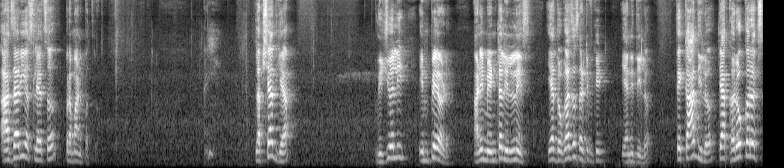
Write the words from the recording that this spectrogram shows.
आजारी असल्याचं प्रमाणपत्र. लक्षात घ्या व्हिज्युअली इम्पेअर्ड आणि मेंटल इलनेस या दोघांचं सर्टिफिकेट यांनी दिलं. ते का दिलं? त्या खरोखरच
